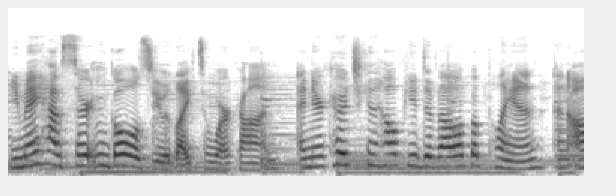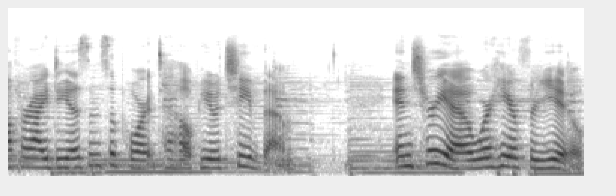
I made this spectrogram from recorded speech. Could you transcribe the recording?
You may have certain goals you would like to work on, and your coach can help you develop a plan and offer ideas and support to help you achieve them. In TRIO, we're here for you.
